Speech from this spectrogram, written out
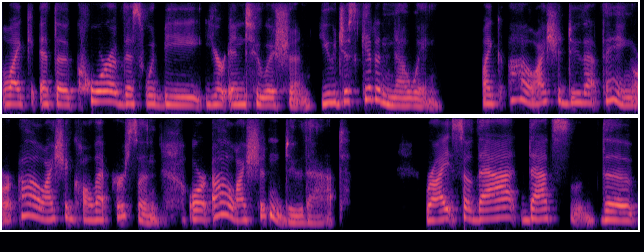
like at the core of this would be your intuition. You just get a knowing like oh i should do that thing or oh i should call that person or oh i shouldn't do that right so that that's the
